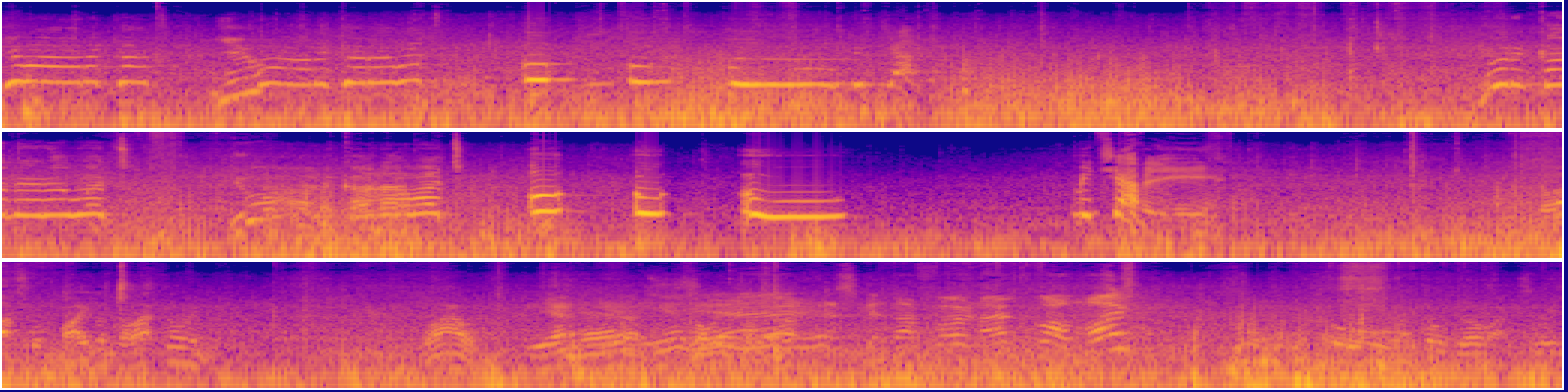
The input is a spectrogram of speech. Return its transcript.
You wanna You wanna cut a what? Ooh, ooh, ooh, be careful. You wanna cut a what? You wanna cut a what? Ooh, ooh, ooh. Me chavvy. So that's what Michael Black going. Wow. Yeah, yeah, yeah, yeah. Let's get that phone out. Go on, Mike. Oh, I don't know actually.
